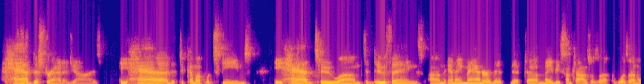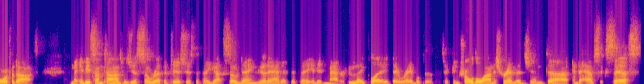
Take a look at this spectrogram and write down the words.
had to strategize he had to come up with schemes. He had to um, to do things um, in a manner that that uh, maybe sometimes was uh, was unorthodox, maybe sometimes was just so repetitious that they got so dang good at it that they it didn't matter who they played. They were able to to control the line of scrimmage and uh, and to have success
